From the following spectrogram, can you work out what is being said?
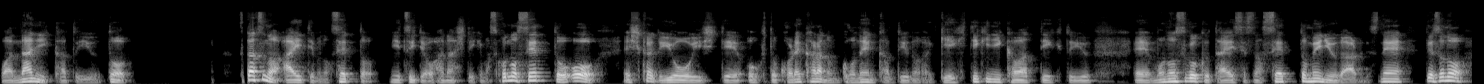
は何かというと、二つのアイテムのセットについてお話していきます。このセットをしっかりと用意しておくと、これからの5年間というのが劇的に変わっていくという、えーものすごく大切なセットメニューがあるんですね。で、その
